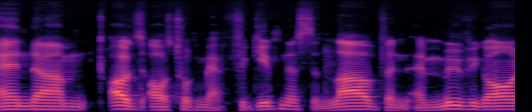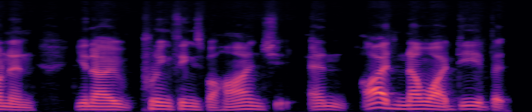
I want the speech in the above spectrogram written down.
and um, I was, I was talking about forgiveness and love and and moving on and you know putting things behind you. And I had no idea, but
